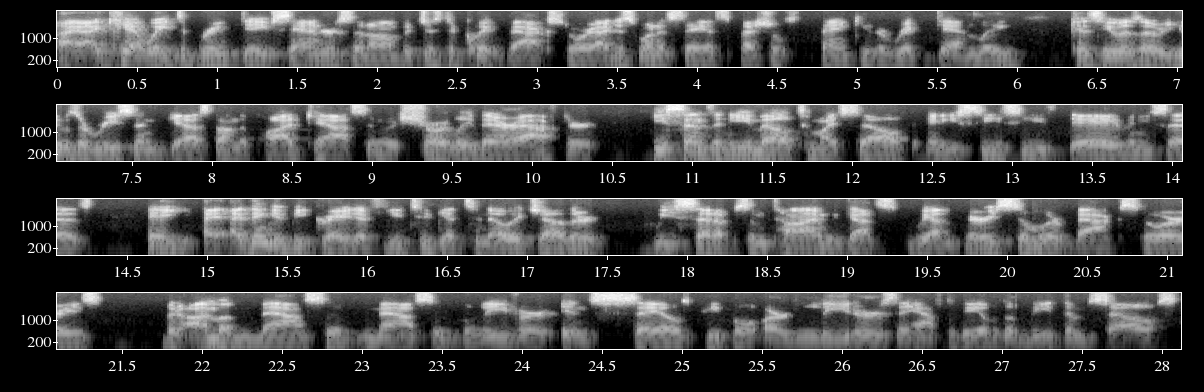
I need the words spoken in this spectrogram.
I, I, can't wait to bring Dave Sanderson on, but just a quick backstory. I just want to say a special thank you to Rick Denley because he was a he was a recent guest on the podcast, and was shortly thereafter he sends an email to myself and he CCs Dave and he says, "Hey, I, I think it'd be great if you two get to know each other. We set up some time. We got we have very similar backstories." but I'm a massive, massive believer in salespeople are leaders. They have to be able to lead themselves.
